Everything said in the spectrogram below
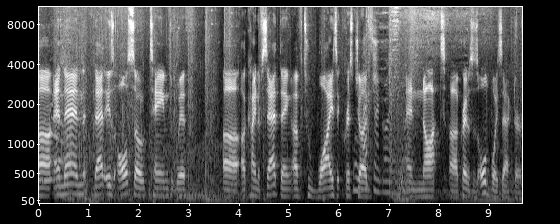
Uh, and then that is also tamed with uh, a kind of sad thing of to why is it Chris Well, Judge not and not uh, Kratos' old voice actor?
